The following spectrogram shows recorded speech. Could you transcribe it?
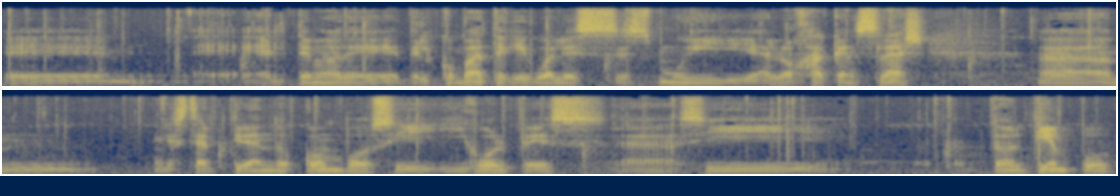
Eh, el tema del combate, que igual es, muy a lo hack and slash. estar tirando combos y, golpes así todo el tiempo,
